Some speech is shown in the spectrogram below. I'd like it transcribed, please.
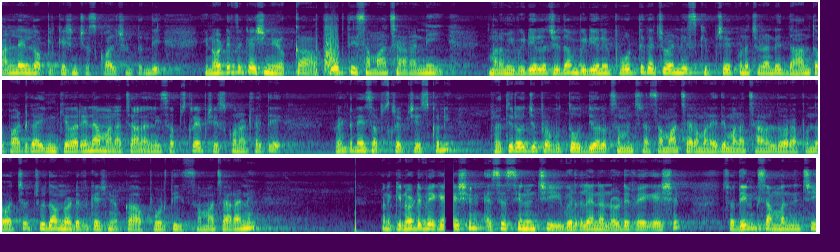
ఆన్లైన్లో అప్లికేషన్ చేసుకోవాల్సి ఉంటుంది. ఈ నోటిఫికేషన్ యొక్క పూర్తి సమాచారాన్ని మనం ఈ వీడియోలో చూద్దాం. వీడియోని పూర్తిగా చూడండి స్కిప్ చేయకుండా చూడండి. దాంతో పాటుగా ఇంకెవరైనా మన ఛానల్ని సబ్స్క్రైబ్ చేసుకున్నట్లయితే వెంటనే సబ్స్క్రైబ్ చేసుకొని ప్రతిరోజు ప్రభుత్వ ఉద్యోగాలకు సంబంధించిన సమాచారం అనేది మన ఛానల్ ద్వారా పొందవచ్చు. చూద్దాం నోటిఫికేషన్ యొక్క పూర్తి సమాచారాన్ని. మనకి నోటిఫికేషన్ ఎస్ఎస్సి నుంచి విడుదలైన నోటిఫికేషన్. సో దీనికి సంబంధించి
